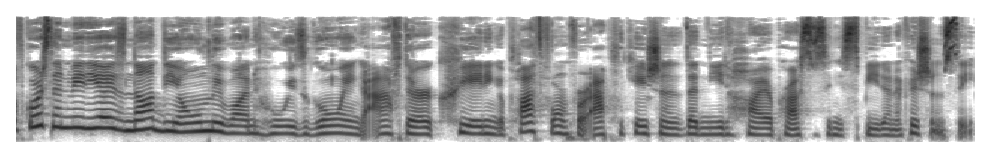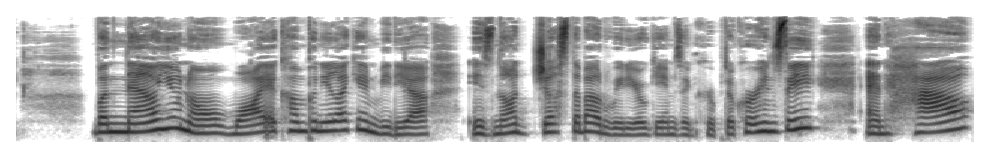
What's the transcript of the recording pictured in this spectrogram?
Of course, NVIDIA is not the only one who is going after creating a platform for applications that need higher processing speed and efficiency. But now you know why a company like NVIDIA is not just about video games and cryptocurrency and how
